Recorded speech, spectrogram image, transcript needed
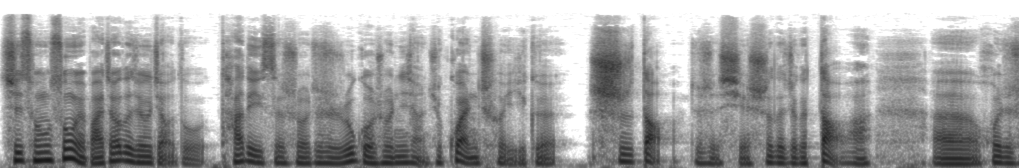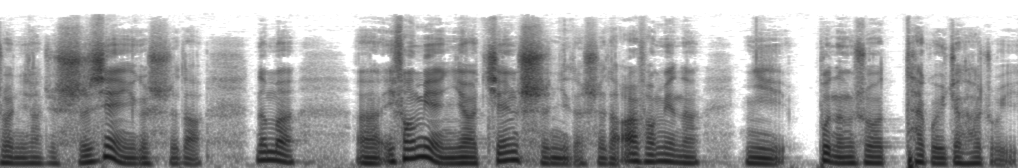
其实从松尾芭蕉的这个角度，他的意思是说，就是如果说你想去贯彻一个诗道，就是写诗的这个道啊，呃，或者说你想去实现一个诗道，那么，呃，一方面你要坚持你的诗道，二方面呢，你不能说太过于教条主义，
